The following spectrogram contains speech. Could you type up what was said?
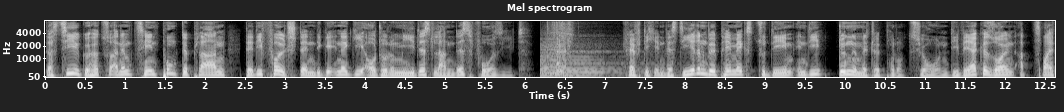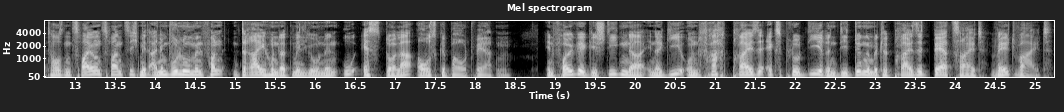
Das Ziel gehört zu einem Zehn-Punkte-Plan, der die vollständige Energieautonomie des Landes vorsieht. Kräftig investieren will Pemex zudem in die Düngemittelproduktion. Die Werke sollen ab 2022 mit einem Volumen von 300 Millionen US-Dollar ausgebaut werden. Infolge gestiegener Energie- und Frachtpreise explodieren die Düngemittelpreise derzeit weltweit.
